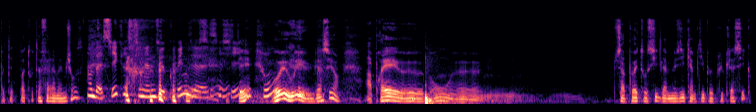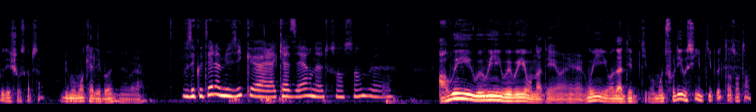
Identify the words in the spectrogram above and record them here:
peut-être pas tout à fait la même chose. Ah bah si, Christine and the Queens, euh, si, si. Si. Oui, oui, bien sûr. Après, bon, euh, ça peut être aussi de la musique un petit peu plus classique ou des choses comme ça, du moment qu'elle est bonne, euh, voilà. Vous écoutez la musique à la caserne tous ensemble Ah oui, oui, oui, oui, oui, on a des, oui, on a des petits moments de folie aussi, un petit peu de temps en temps.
